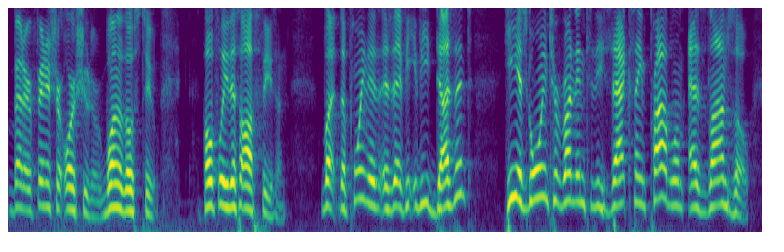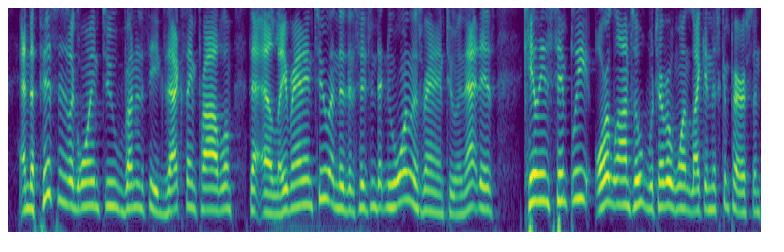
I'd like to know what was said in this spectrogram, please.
better finisher or shooter, one of those two. Hopefully this offseason. But the point is, is if he, if he doesn't, he is going to run into the exact same problem as Lonzo. And the Pistons are going to run into the exact same problem that LA ran into and the decision that New Orleans ran into. And that is Killian simply or Lonzo, whichever one, like in this comparison,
